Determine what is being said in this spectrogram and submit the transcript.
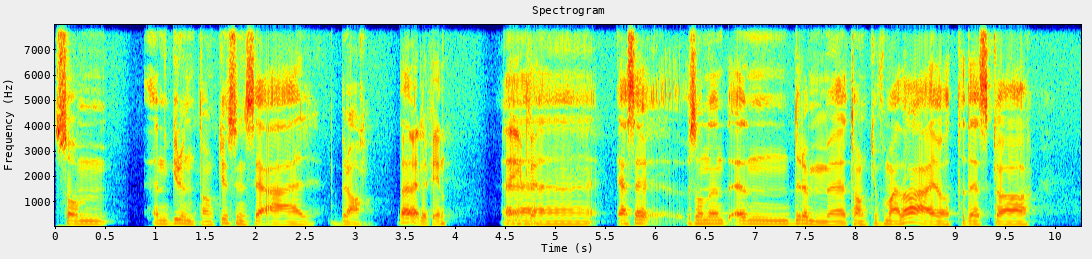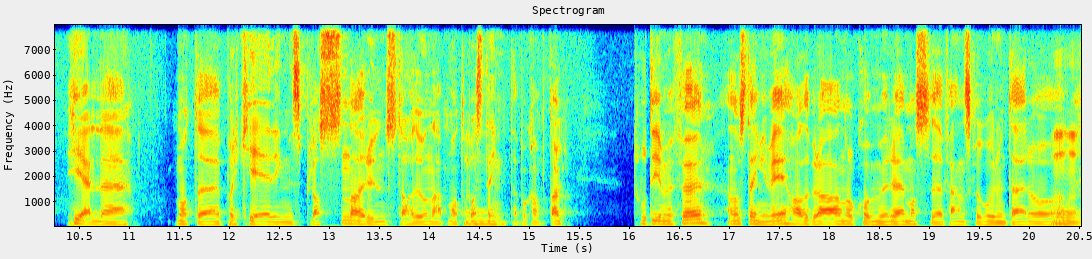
som en grunntanke, syns jeg er bra. Det er veldig fin, egentlig. Eh, ser, sånn en, en drømmetanke for meg da er jo at det skal hele måte, parkeringsplassen da, rundt stadion er på en måte bare stengt av på kampdag. To timer før. Ja, nå stenger vi, ha det bra. Nå kommer masse fans skal gå rundt her og Mm.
